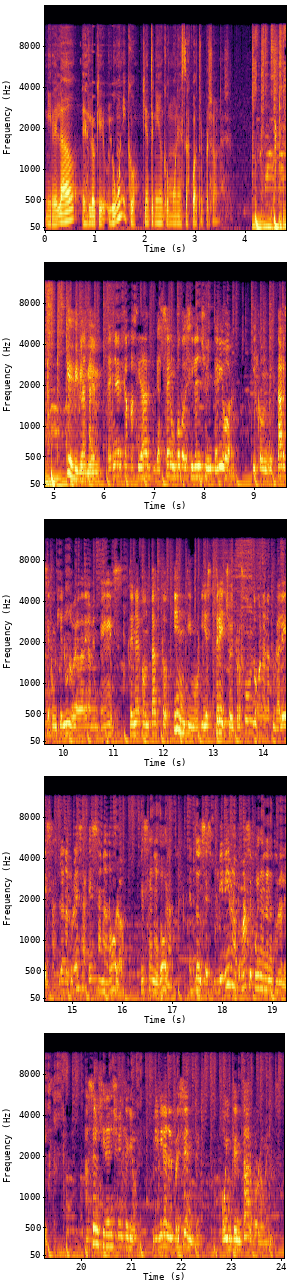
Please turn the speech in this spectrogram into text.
nivelado es lo, que, lo único que han tenido en común estas cuatro personas. ¿Qué es vivir bien? Tener capacidad de hacer un poco de silencio interior y conectarse con quien uno verdaderamente es. Tener contacto íntimo y estrecho y profundo con la naturaleza. La naturaleza es sanadora, es sanadora. Entonces, vivir lo que más se pueda en la naturaleza. Hacer silencio interior, vivir en el presente, o intentar por lo menos.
